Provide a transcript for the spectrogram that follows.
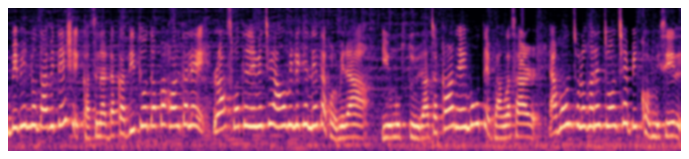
বিভিন্ন দাবিতে শেখ হাসিনার ডাকা দ্বিতীয় দফা হরতালে রাজপথে নেমেছে আওয়ামী লীগের নেতাকর্মীরা। ইউনুস তুই রাজাকার এই মুহূর্তে বাংলা সার। এমন স্লোগানে চলছে বিক্ষোভ মিছিল।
